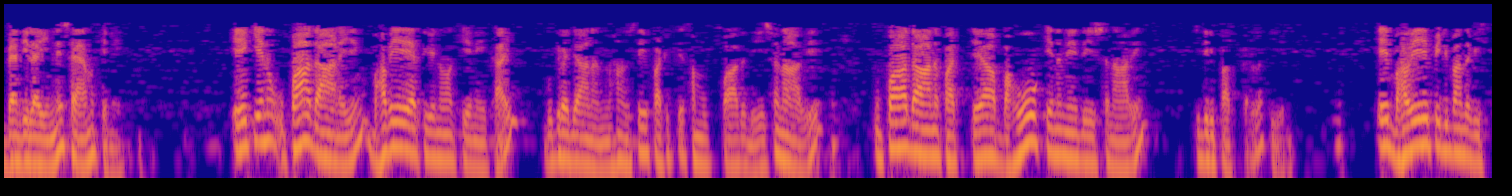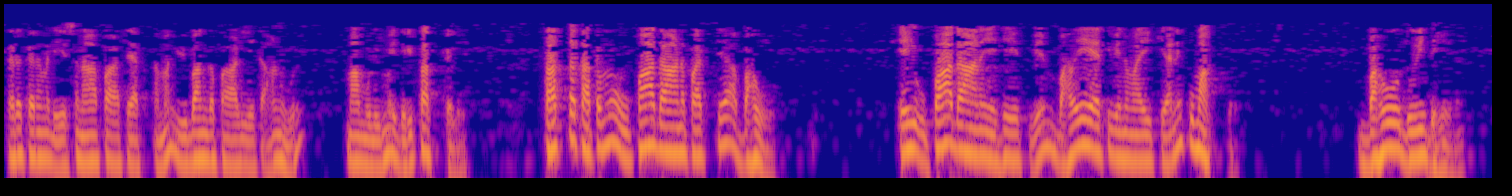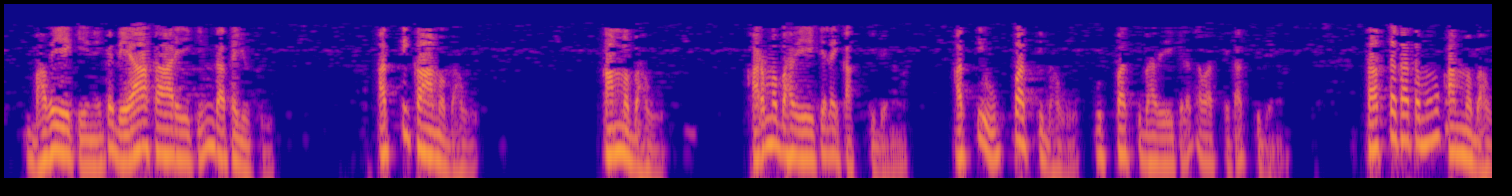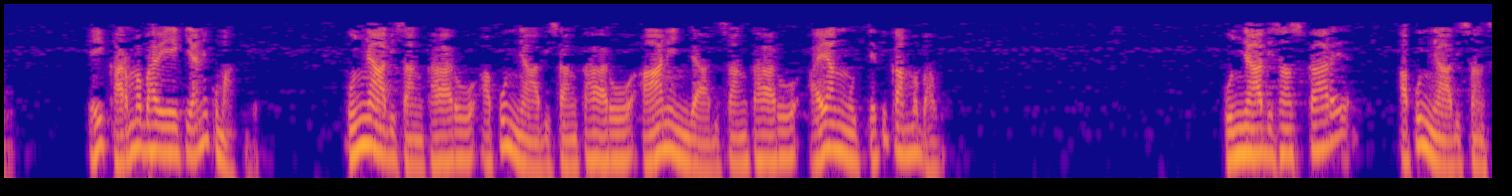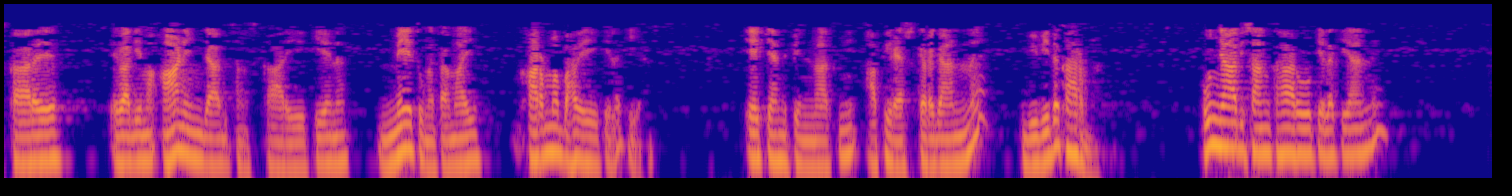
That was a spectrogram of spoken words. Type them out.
බැඳිලා ඉන්නේ සෑම කෙනෙක්. ඒ කියන උපාදානයෙන් භවයේ ඇති වෙනවා කියන එකයි බුදුරජාණන් වහන්සේ පටිච්ච සමුප්පාද දේශනාවේ උපාදාන පත්‍ය බහෝ කියන මේ දේශනාවෙන් ඉදිරිපත් කරලා තියෙනවා. ඒ භවයේ පිළිබඳ විස්තර කරන දේශනා පාඨයක් තමයි විභංග පාළියට අනුව මා මුලින්ම ඉදිරිපත් කළේ. තත්ත කතමෝ උපාදාන පත්‍ය බහෝ. ඒ උපාදානයේ හේතුවෙන් භවයේ ඇති වෙනවයි කියන්නේ කුමක්ද? බහෝ දුවිදේන. භවයේ කියන එක දෙආකාරයකින් දත යුතුයි. අත්තිකාම භවෝ කම්ම භවය. කර්ම භවය කියලා එකක් තිබෙනවා. අත්ති උප්පත්ති භවය. උත්පත්ති භවය කියලා තවත් එකක් තිබෙනවා. සත්ත්කතමෝ කම්ම භවය. එයි කර්ම භවය කියන්නේ කුමක්ද? පුඤ්ඤාභි සංඛාරෝ අපුඤ්ඤාභි සංඛාරෝ ආනිඤ්ඤාභි සංඛාරෝ අයං උච්චති කම්ම භව. පුඤ්ඤාදි සංස්කාරය, අපුඤ්ඤාදි සංස්කාරය, ඒ වගේම ආනෙන්ජාදි සංස්කාරය කියන මේ තුන තමයි කර්ම භවය කියලා කියන්නේ. ඒ කියන්නේ පින්වත්නි අපි රැස් කරගන්න විවිධ කර්ම. පුඤ්ඤාදි සංඛාරෝ කියලා කියන්නේ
